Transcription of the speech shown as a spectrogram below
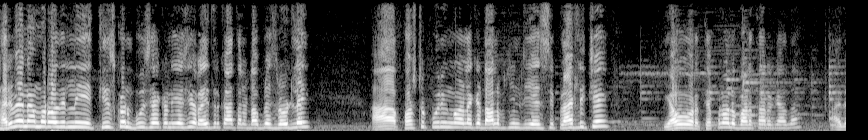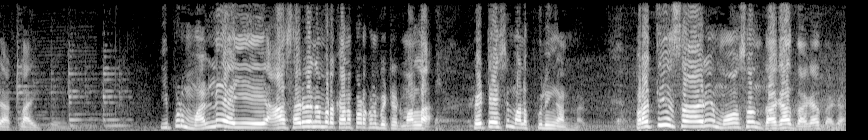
సర్వే నెంబర్ వదిలిని తీసుకొని భూసేకరణ చేసి రైతుల ఖాతాలో డబ్బులు వేసి రోడ్లు ఆ ఫస్ట్ పూలింగ్ వాళ్ళకి డెవలప్మెంట్ చేసి ప్లాట్లు ఇచ్చాయి. ఎవరు తిప్పలు పడతారు కదా అది అట్లా అయిపోయింది. ఇప్పుడు మళ్ళీ అవి ఆ సర్వే నెంబర్ కనపడకుండా పెట్టాడు మళ్ళా. పెట్టేసి మళ్ళీ పూలింగ్ అంటున్నాడు. ప్రతిసారి మోసం దగా దగా దగా.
